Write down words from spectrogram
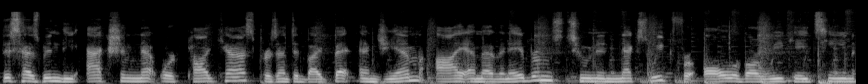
This has been the Action Network podcast presented by BetMGM. I am Evan Abrams. Tune in next week for all of our week 18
